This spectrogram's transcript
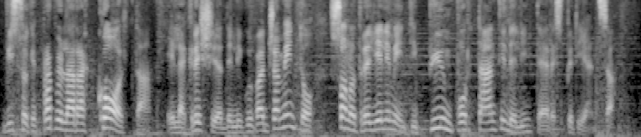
visto che proprio la raccolta e la crescita dell'equipaggiamento sono tra gli elementi più importanti dell'intera esperienza.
